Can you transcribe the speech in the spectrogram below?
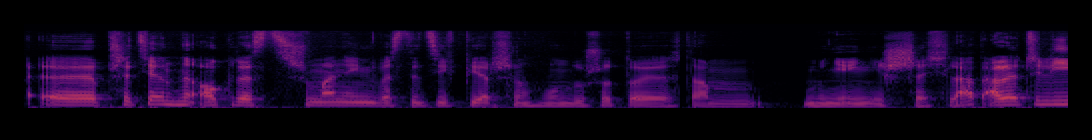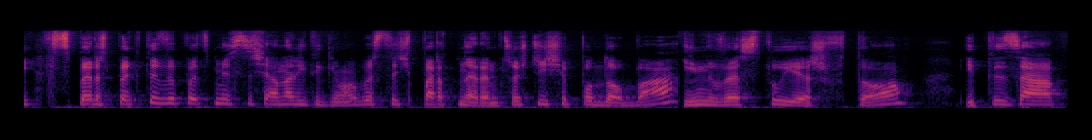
e, przeciętny okres trzymania inwestycji w pierwszym funduszu to jest tam mniej niż 6 lat, ale czyli z perspektywy powiedzmy jesteś analitykiem albo jesteś partnerem, coś ci się podoba, inwestujesz w to i ty za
